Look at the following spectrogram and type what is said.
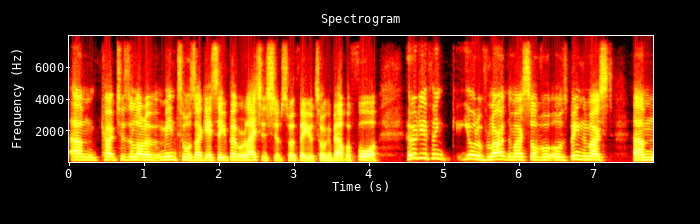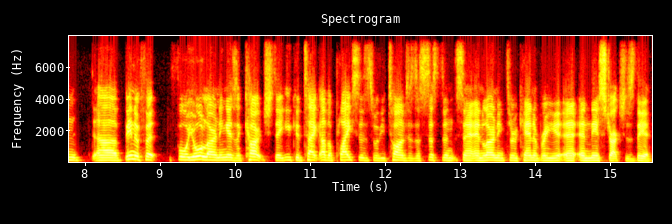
um, coaches, a lot of mentors, I guess. So you've built relationships with that you were talking about before. Who do you think you would have learned the most of, or has been the most um, uh, benefit for your learning as a coach that you could take other places with your times as assistants and learning through Canterbury and their structures there?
